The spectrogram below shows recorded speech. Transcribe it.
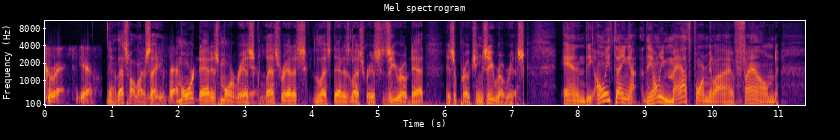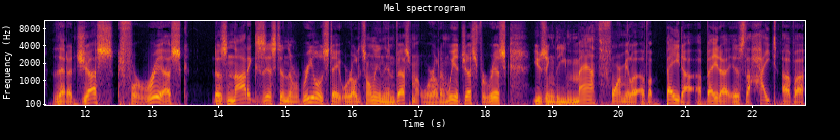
Correct. Yeah. No, that's all I'm saying. More debt is more risk. Yeah. Less red is, less debt is less risk. Zero debt is approaching zero risk. And the only thing, the only math formula I have found that adjusts for risk does not exist in the real estate world. It's only in the investment world. And we adjust for risk using the math formula of a beta. A beta is the height of a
